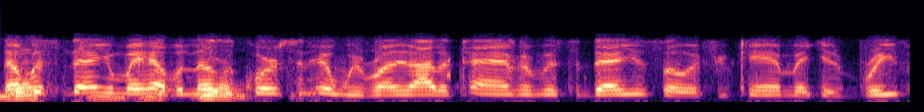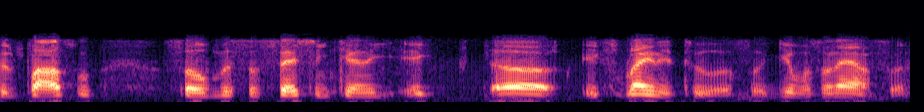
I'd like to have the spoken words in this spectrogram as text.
Now, Mr. Daniel may have another yeah. question here. We're running out of time here, Mr. Daniel. So if you can make it brief as possible, so Mr. Session can uh, explain it to us or give us an answer.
